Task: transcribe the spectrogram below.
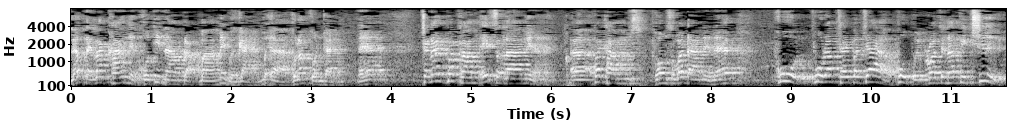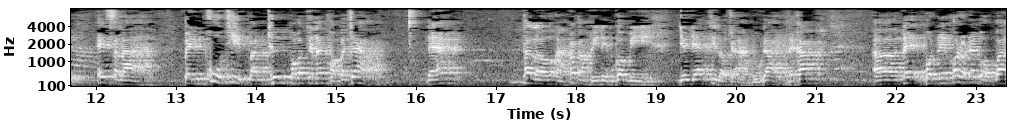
แล้วแต่ละครั้งเนี่ยคนที่นามกลับมาไม่เหมือนกันคนละคนกันนะฮะ ฉะนั้นพระธรรมเอสลาเนี่ยพระธรรมพงศวดานเนี่ยนะฮะผู้ผู้รับใช้พระเจ้า ผู้เผยพระวจนะที่ชื่อเอสลา เป็นผู้ที่บันทึกพระวจนะของพระเจ้านะฮะถ้าเราอ่านพระคัมภีร์เนี่ยมันก็มีเยอะแยะที่เราจะอ่านดูได้นะครับในบทเรียนของเราได้บอกว่า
